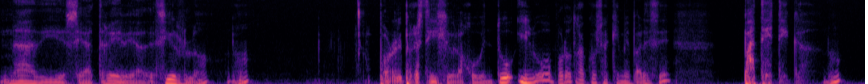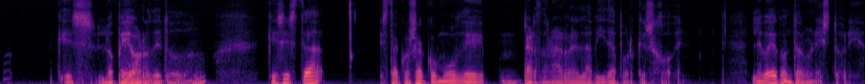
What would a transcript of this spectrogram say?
nadie se atreve a decirlo, ¿no? Por el prestigio de la juventud y luego por otra cosa que me parece patética, ¿no? que es lo peor de todo, ¿no? que es esta, esta cosa como de perdonarle la vida porque es joven. Le voy a contar una historia.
